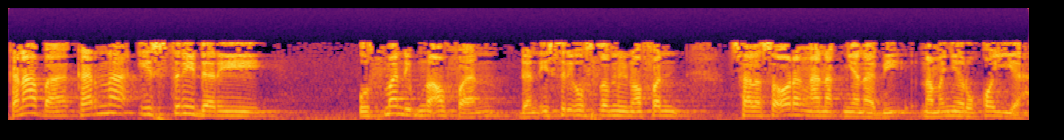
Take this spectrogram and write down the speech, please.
Kenapa? Karena istri dari Utsman bin Affan dan istri Utsman bin Affan salah seorang anaknya Nabi namanya Ruqayyah.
